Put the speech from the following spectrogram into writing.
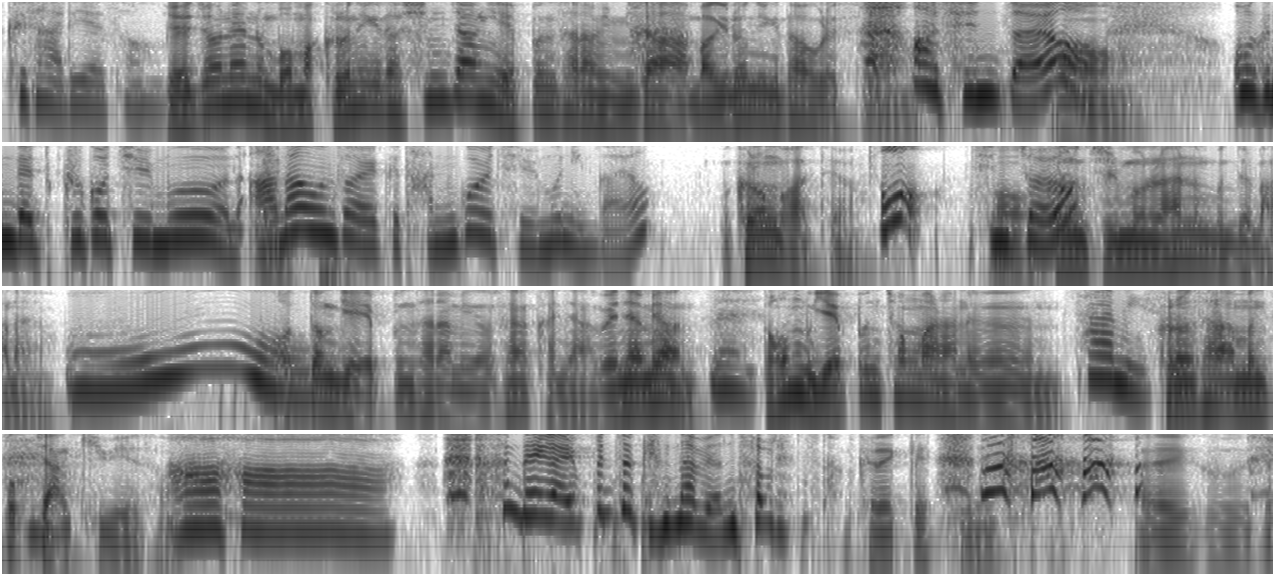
그 자리에서. 예전에는 뭐 막 그런 얘기도 심장이 예쁜 사람입니다. 막 이런 얘기도 하고 그랬어요. 아 진짜요? 어, 어 근데 그거 질문 네. 아나운서의 그 단골 질문인가요? 그런 것 같아요. 어 진짜요? 어, 그런 질문을 하는 분들 많아요. 오. 어떤 게 예쁜 사람이라고 생각하냐. 왜냐면 네. 너무 예쁜 척만 하는 사람이 있어요. 그런 사람은 뽑지 않기 위해서. 아하. 내가 예쁜 척 했나 면접에서. 그랬겠지. 아이고, 저.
